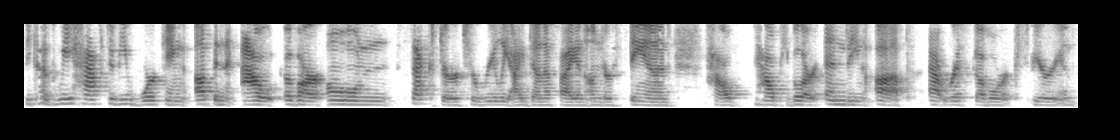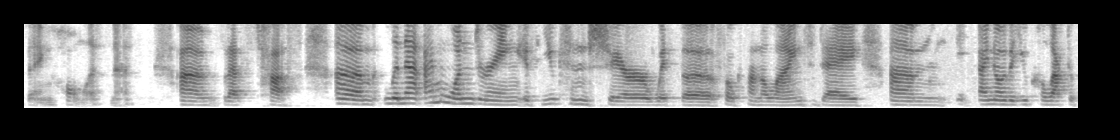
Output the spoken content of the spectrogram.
because we have to be working up and out of our own sector to really identify and understand how, how people are ending up at risk of or experiencing homelessness. Um, so that's tough. Um, Lynette, I'm wondering if you can share with the folks on the line today. Um, I know that you collect a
